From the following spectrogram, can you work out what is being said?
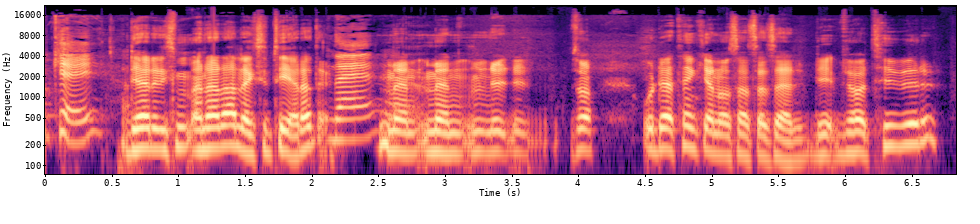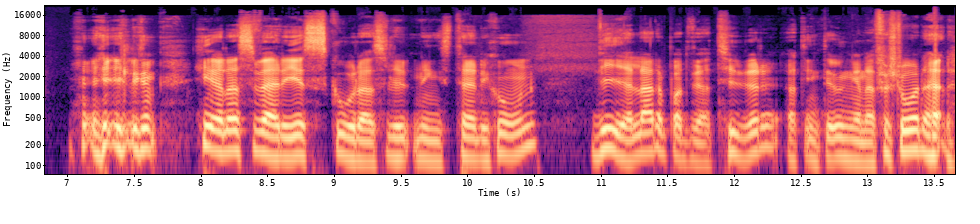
Okej, Det hade liksom, man hade aldrig accepterat det. nej. Men, men så, och där tänker jag någonstans att så här, det, vi har tur i liksom hela Sveriges skolavslutningstradition vilar på att vi har tur att inte ungarna förstår det här.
